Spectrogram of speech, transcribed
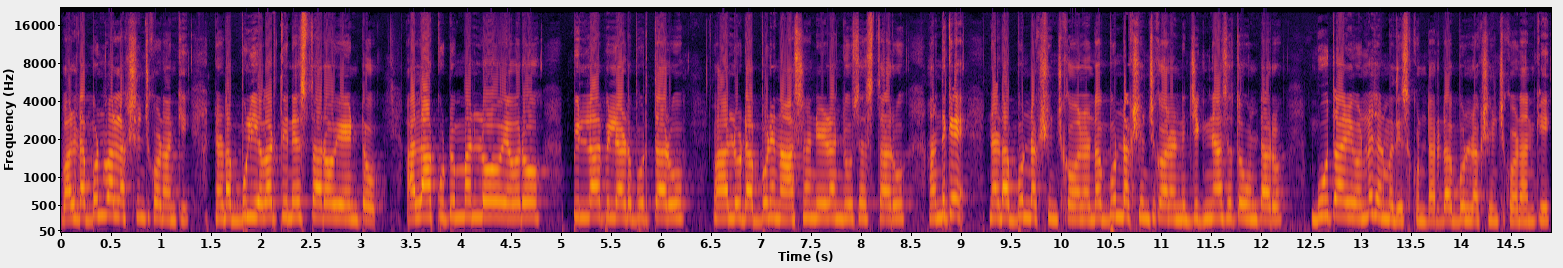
వాళ్ళ డబ్బును వాళ్ళు రక్షించుకోవడానికి. నా డబ్బులు ఎవరు తినేస్తారో ఏంటో? అలా కుటుంబంలో ఎవరో పిల్ల పిల్లాడు పుడతారు. వాళ్ళు డబ్బుని నాశనం చేయడం చూసేస్తారు. అందుకే నా డబ్బును రక్షించుకోవాలి నా డబ్బును రక్షించుకోవాలని జిజ్ఞాసతో ఉంటారు. భూతాల ఓణిలో జన్మ తీసుకుంటారు డబ్బును రక్షించుకోవడానికి.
